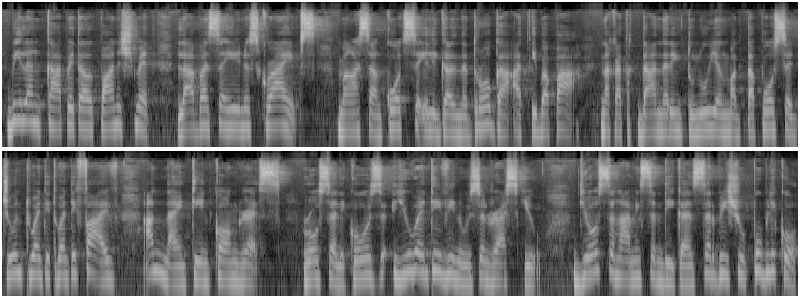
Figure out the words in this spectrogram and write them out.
bilang capital punishment laban sa heinous crimes, mga sangkot sa iligal na droga at iba pa. Nakatakda na ring tuluyang magtapos sa June 2025 ang 19 Congress. Rosa Licoz, UNTV News and Rescue. Diyos ang aming sandigan, serbisyo publiko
